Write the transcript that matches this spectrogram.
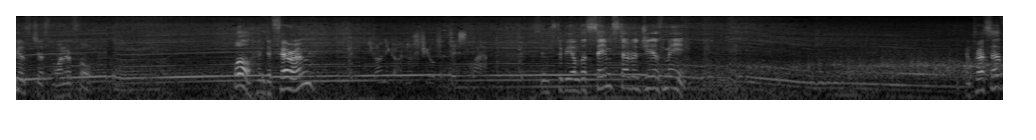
feels just wonderful. Well, and de Ferran You've only got enough fuel for this lap. seems to be on the same strategy as me. Impressive.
